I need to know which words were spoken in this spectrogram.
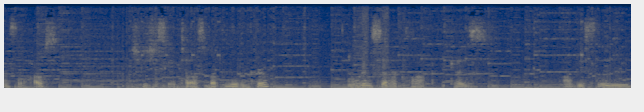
nice little house. She's just gonna tell us about the moving crew. And we're gonna set our clock, because obviously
